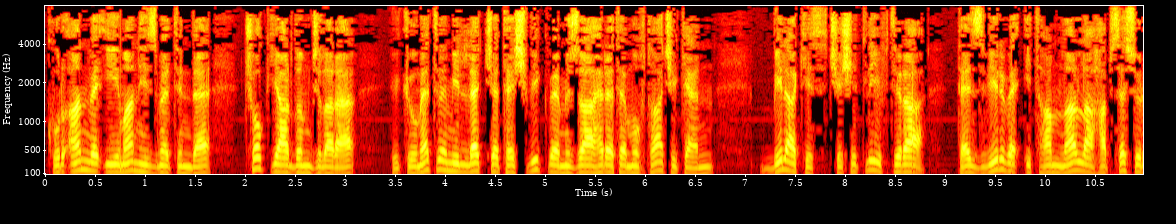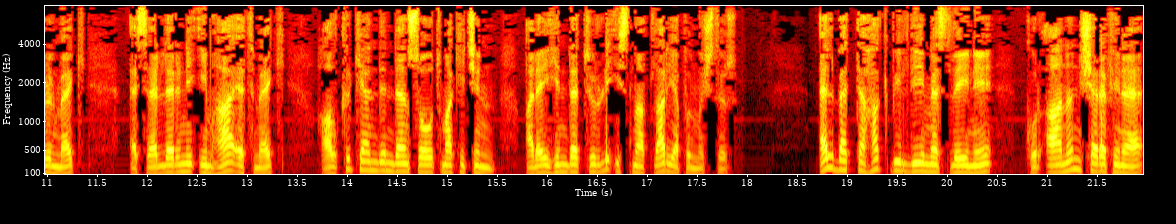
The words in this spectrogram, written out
Kur'an ve iman hizmetinde çok yardımcılara, hükümet ve milletçe teşvik ve müzaherete muhtaç iken bilakis çeşitli iftira, tezvir ve ithamlarla hapse sürülmek, eserlerini imha etmek, halkı kendinden soğutmak için aleyhinde türlü isnatlar yapılmıştır. Elbette hak bildiği mesleğini Kur'an'ın şerefine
